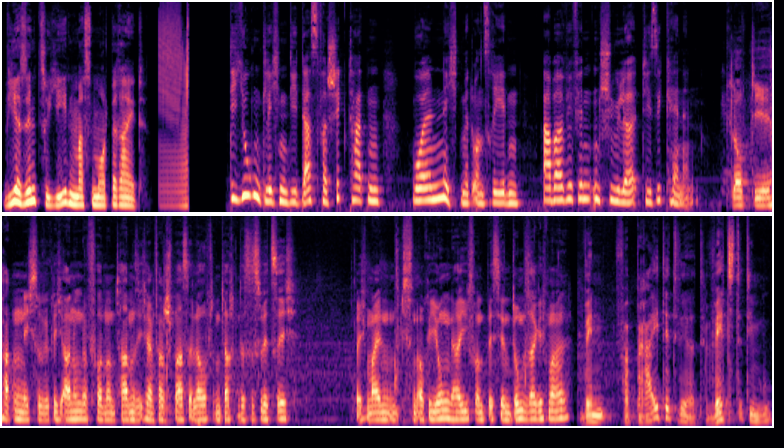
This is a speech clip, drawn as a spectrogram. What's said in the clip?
Wir sind zu jedem Massenmord bereit. Die Jugendlichen, die das verschickt hatten, wollen nicht mit uns reden, aber wir finden Schüler, die sie kennen. Ich glaube, die hatten nicht so wirklich Ahnung davon und haben sich einfach Spaß erlaubt und dachten, das ist witzig. Ich meine, die sind auch jung, naiv und ein bisschen dumm, sag ich mal. Wenn verbreitet wird, wetzt die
